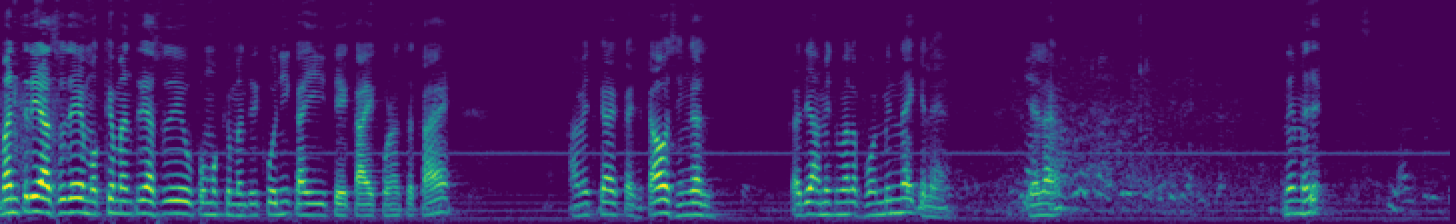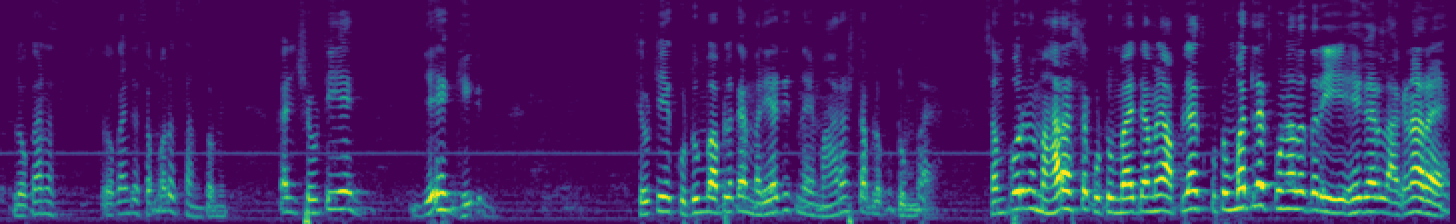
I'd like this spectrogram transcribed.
मंत्री असू दे मुख्यमंत्री असू दे उपमुख्यमंत्री कोणी काही ते काय कोणाचं काय? अमित काय काय का हो सिंगल? कधी आम्ही तुम्हाला फोन बिन नाही केला आहे याला नाही म्हणजे लोकांना लोकांच्या समोरच सांगतो मी. कारण शेवटी हे जे घे शेवटी एक कुटुंब आपलं काय मर्यादित नाही. महाराष्ट्र आपलं कुटुंब आहे. संपूर्ण महाराष्ट्र कुटुंब आहे. त्यामुळे आपल्याच कुटुंबातल्याच कोणाला तरी हे घर लागणार आहे.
